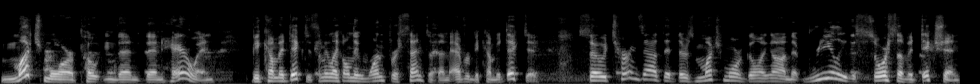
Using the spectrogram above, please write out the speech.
much more potent than, than heroin, become addicted. Something like only 1% of them ever become addicted. So it turns out that there's much more going on, that really the source of addiction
